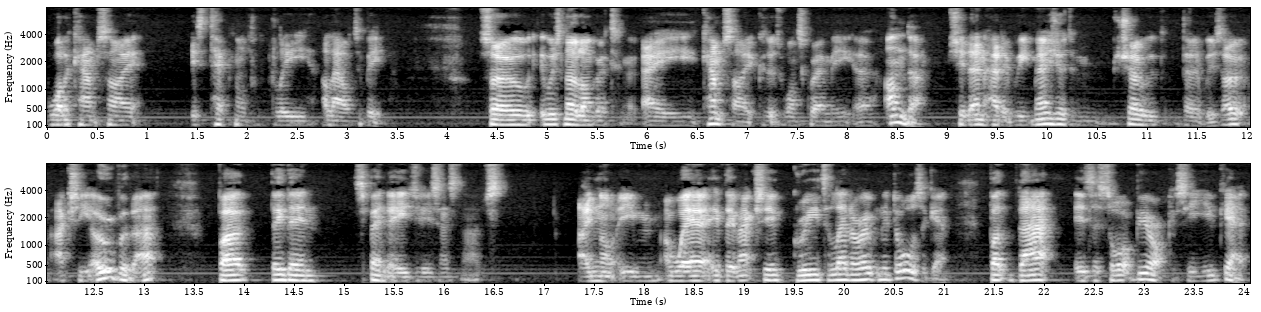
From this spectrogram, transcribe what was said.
what a campsite is technically allowed to be. So it was no longer a campsite because it was one square meter under. She then had it remeasured and showed that it was actually over that, but they then spent ages and I'm not even aware if they've actually agreed to let her open the doors again. But that is the sort of bureaucracy you get.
